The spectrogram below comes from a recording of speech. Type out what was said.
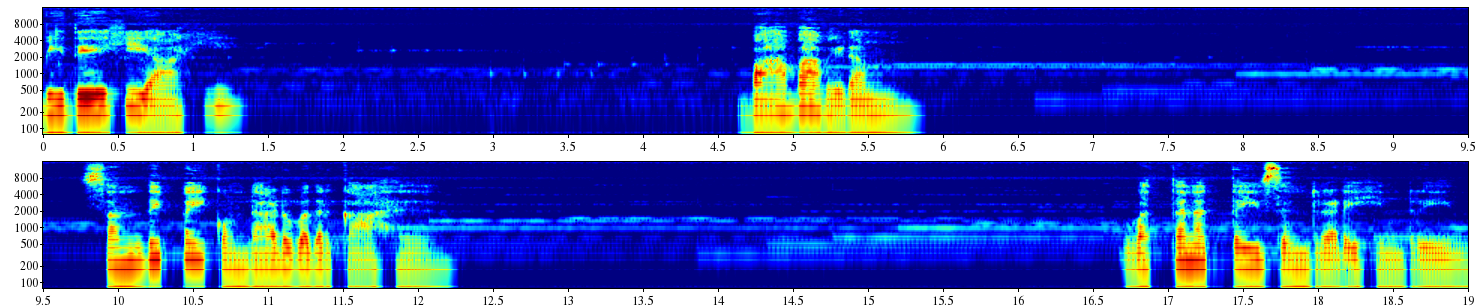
விதேகியாகி பாபாவிடம் சந்திப்பை கொண்டாடுவதற்காக வத்தனத்தை சென்றடைகின்றேன்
